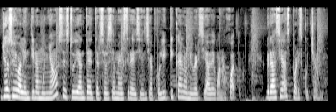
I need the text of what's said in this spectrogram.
Yo soy Valentina Muñoz, estudiante de tercer semestre de Ciencia Política en la Universidad de Guanajuato. Gracias por escucharme.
